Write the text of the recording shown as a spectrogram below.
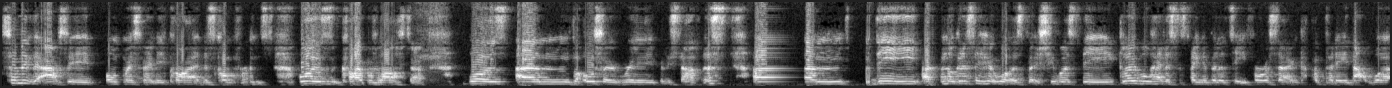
something that absolutely almost made me cry at this conference was cry with laughter was um, but also really really sadness um, the i'm not going to say who it was but she was the global head of sustainability for a certain company that were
